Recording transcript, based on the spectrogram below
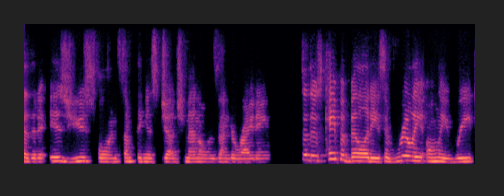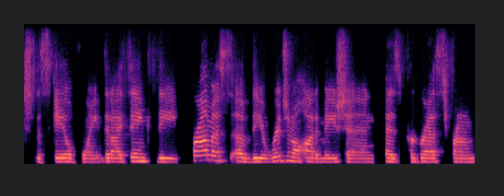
so that it is useful in something as judgmental as underwriting. So those capabilities have really only reached the scale point that I think the promise of the original automation has progressed from,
